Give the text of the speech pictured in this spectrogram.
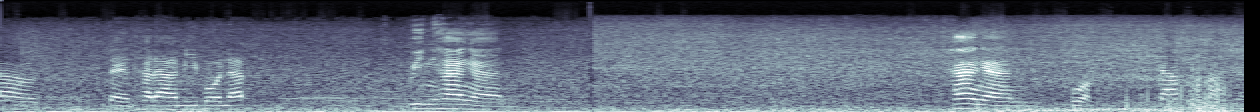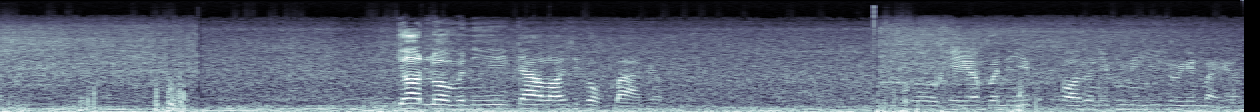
239 แต่ทาดามีโบนัส วิ่ง 5 งาน 5 งานบวก 90 บาทครับ ยอดรวมวันนี้ 916 บาทครับ โอเคครับ วันนี้พอเท่านี้พรุ่งนี้ลุยกันใหม่ครับ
